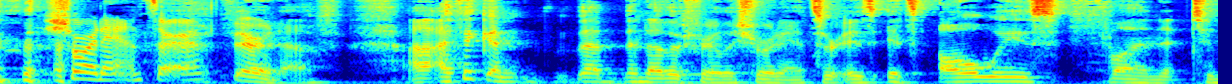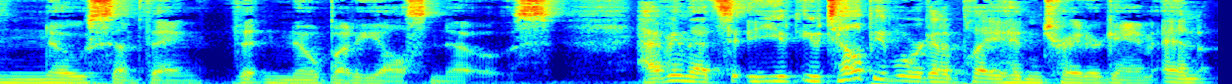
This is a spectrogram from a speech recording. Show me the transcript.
Short answer. Fair enough. Uh, I think an, that another fairly short answer is it's always fun to know something that nobody else knows. Having that, you, you tell people we're going to play a hidden traitor game, and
